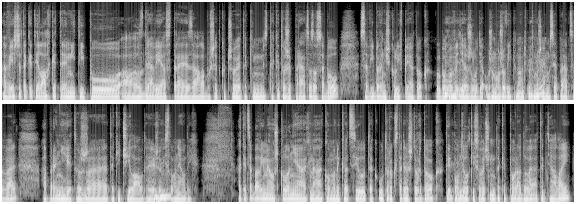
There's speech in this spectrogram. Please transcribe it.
A vieš čo, také tie ľahké témy typu uh, zdravie a stres alebo všetko, čo je takým, takéto, že práca so sebou sa výborne školí v piatok, lebo mm-hmm. vedia, že ľudia už môžu vypnúť, potom mm-hmm. už nemusia pracovať a pre nich je to, že taký chill out, hej, mm-hmm. že vyslovene oddych. A keď sa bavíme o školeniach na komunikáciu, tak útorok, streda, štvrtok, tie mm-hmm. pondelky sú väčšinou také poradové a tak ďalej.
